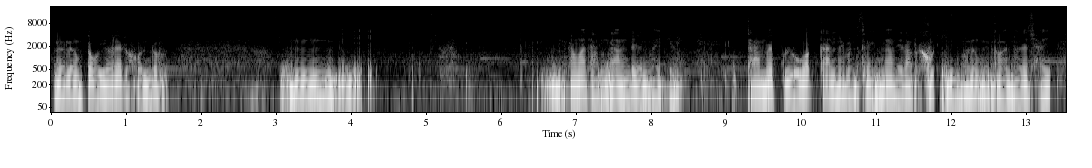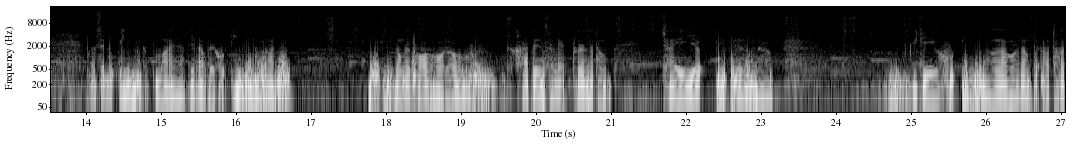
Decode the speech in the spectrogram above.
เออเริ่มโตเยอะแล้วทุกคนดู อืมนี่ เรามาทำทางเดินใหม่ดีไหมทำแบบรั้วกั้นให้มันสวยงามเลยเราไปขุดหินเพิ่มกันก่อนเราจะใช้วัสดุหินกับไม้นะครับเดี๋ยวเราไปขุดหินก่อนอันนี้ก็ไม่พอเพราะเราค้าเป็นสแลบด้วยก็ต้องใช้เยอะนิดนึงนะครับ วิธีขุดหินเราเราก็ต้องไปเอาท็อต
